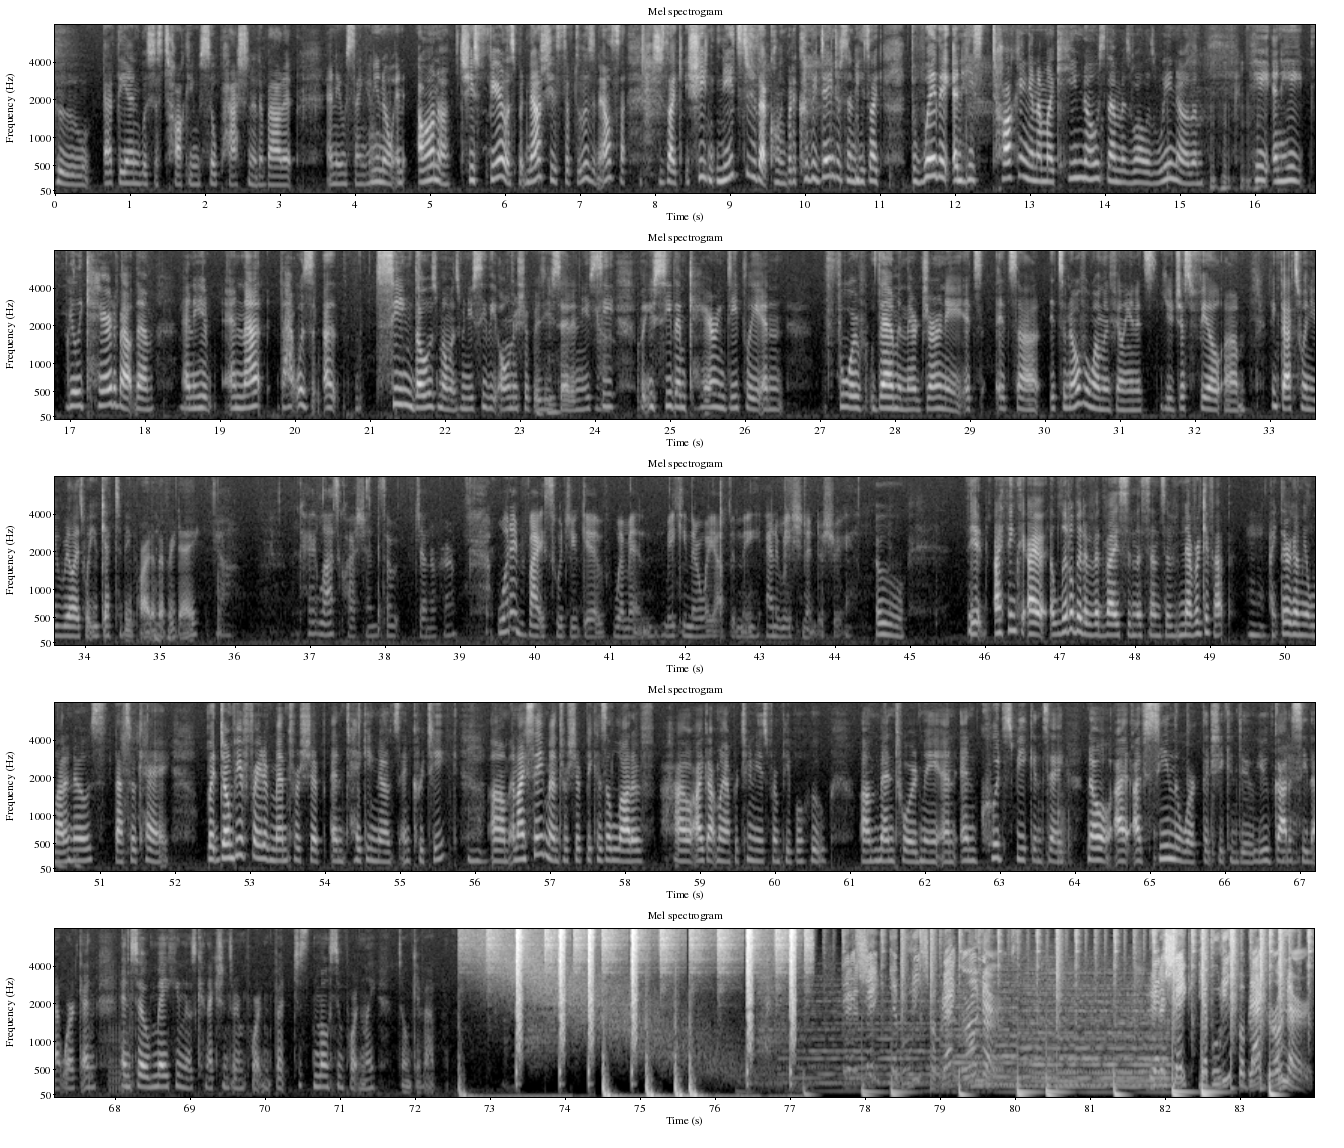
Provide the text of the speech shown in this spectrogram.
who at the end was just talking, was so passionate about it. And he was saying, and you know, and Anna, she's fearless, but now she has stuff to lose. And Elsa, she's like, she needs to do that calling, but it could be dangerous. And he's like, the way they, and he's talking, and I'm like, he knows them as well as we know them. he and he really cared about them, and he and that that was a, seeing those moments when you see the ownership, as you mm-hmm. said, and you see, but you see them caring deeply and for them and their journey. It's it's uh, it's an overwhelming feeling, and it's you just feel. Um, I think that's when you realize what you get to be part of every day. Yeah. Okay, last question. So, Jennifer, what advice would you give women making their way up in the animation industry? Ooh, the I think I, a little bit of advice in the sense of never give up. I, there are going to be a lot of no's. That's okay. But don't be afraid of mentorship and taking notes and critique. Um, and I say mentorship because a lot of how I got my opportunities from people who um, mentored me and, and could speak and say, no, I, I've seen the work that she can do. You've got to see that work. And, and so making those connections are important. But just most importantly, don't give up. Shake your booties for black girl nerds.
